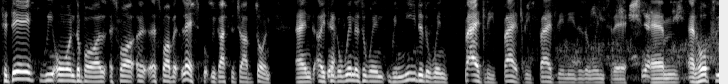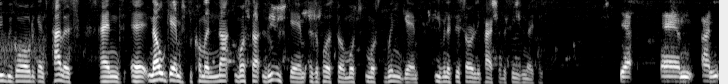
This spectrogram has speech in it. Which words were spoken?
Today we owned the ball a small a, a small bit less, but we got the job done. And I think Yeah. a win is a win. We needed a win badly, badly, badly needed a win today. Yeah. Um, and hopefully we go out against Palace. And uh, now games become a not must not lose game as opposed to a much must win game, even at this early part of the season. I think. Yeah. Um, and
